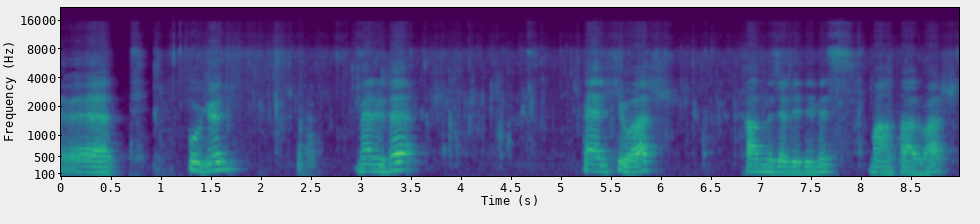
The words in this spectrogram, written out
Evet. Bugün menüde melki var. Kanlıca dediğimiz mantar var.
